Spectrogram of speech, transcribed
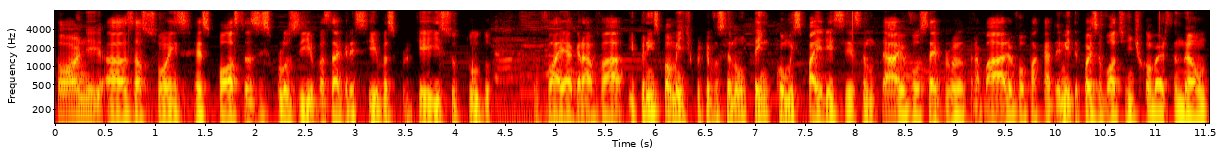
torne as ações respostas explosivas, agressivas, porque isso tudo vai agravar e principalmente porque você não tem como espairecer. Você não tem, ah, eu vou sair para o meu trabalho, eu vou para academia, depois eu volto e a gente conversa. Não,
